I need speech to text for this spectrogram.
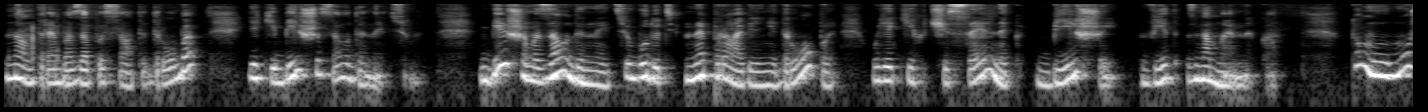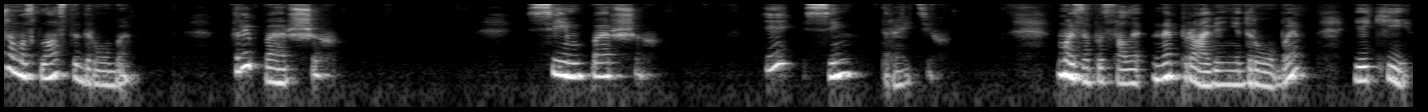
Нам треба записати дроби, які більше за одиницю. Більшими за одиницю будуть неправильні дроби, у яких чисельник більший від знаменника. Тому можемо скласти дроби 3 перших, 7 перших і 7 третіх. Ми записали неправильні дроби, які,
